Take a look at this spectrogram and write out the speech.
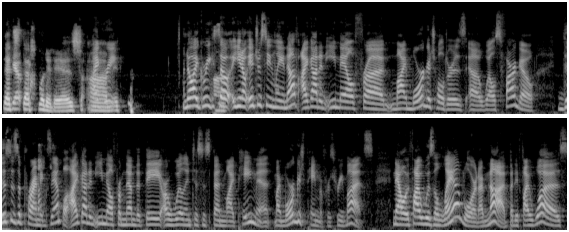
that's yep. that's what it is. Um, I agree. No, I agree. So, you know, interestingly enough, I got an email from my mortgage holders, uh, Wells Fargo. This is a prime example. I got an email from them that they are willing to suspend my payment, my mortgage payment for three months. Now, if I was a landlord, I'm not, but if I was,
